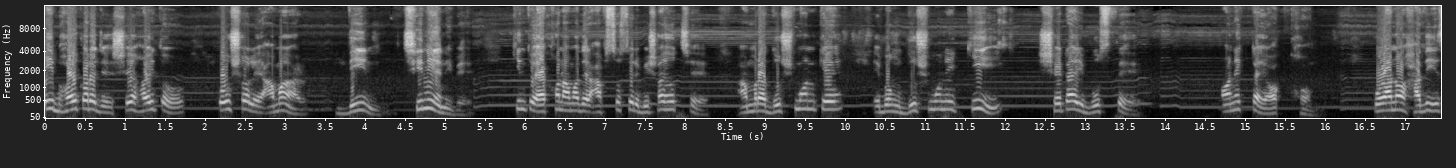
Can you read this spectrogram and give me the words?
এই ভয় করে যে সে হয়তো কৌশলে আমার দিন ছিনিয়ে নিবে। কিন্তু এখন আমাদের আফসোসের বিষয় হচ্ছে, আমরা দুশ্মনকে এবং দুশ্মনী কি সেটাই বুঝতে অনেকটাই অক্ষম। পুরানো হাদিস,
